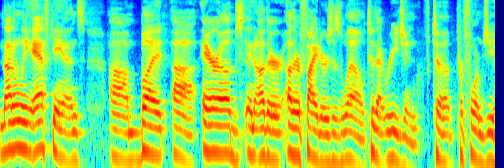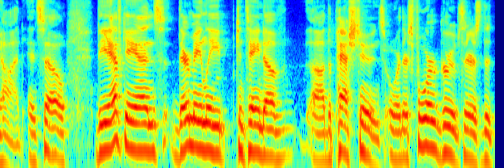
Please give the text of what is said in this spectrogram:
not only Afghans um, but uh, Arabs and other other fighters as well to that region to perform jihad. And so the Afghans, they're mainly contained of uh, the Pashtuns, or there's four groups. There's the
